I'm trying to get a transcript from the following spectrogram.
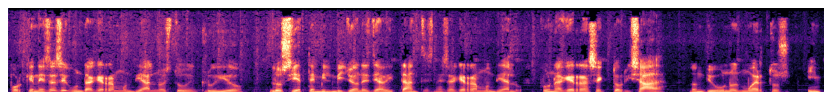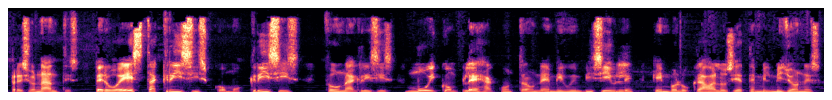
porque en esa Segunda Guerra Mundial no estuvo incluido los 7 mil millones de habitantes, en esa guerra mundial fue una guerra sectorizada, donde hubo unos muertos impresionantes, pero esta crisis como crisis fue una crisis muy compleja contra un enemigo invisible que involucraba a los 7 mil millones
